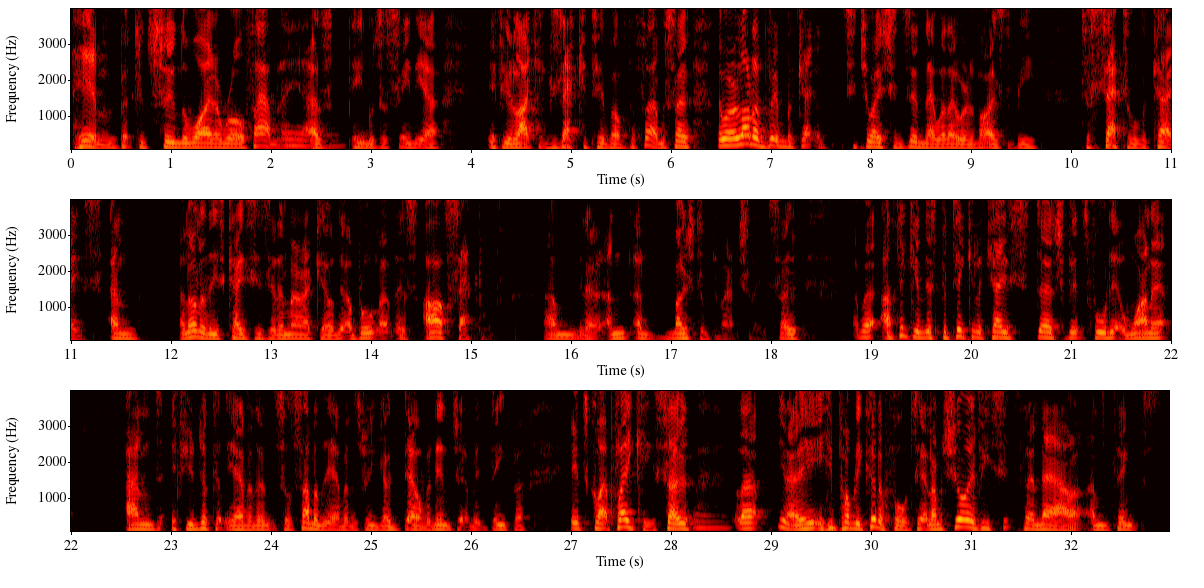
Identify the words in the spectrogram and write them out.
him, but could sue the wider royal family as he was a senior, if you like, executive of the firm. So there were a lot of implica- situations in there where they were advised to be to settle the case, and a lot of these cases in America that are brought like this are settled, um, you know, and, and most of them actually. So, but I think in this particular case, Dershowitz fought it and won it. And if you look at the evidence or some of the evidence, when you go delving into it a bit deeper, it's quite flaky. So, uh, you know, he, he probably could have fought it. And I'm sure if he sits there now and thinks,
